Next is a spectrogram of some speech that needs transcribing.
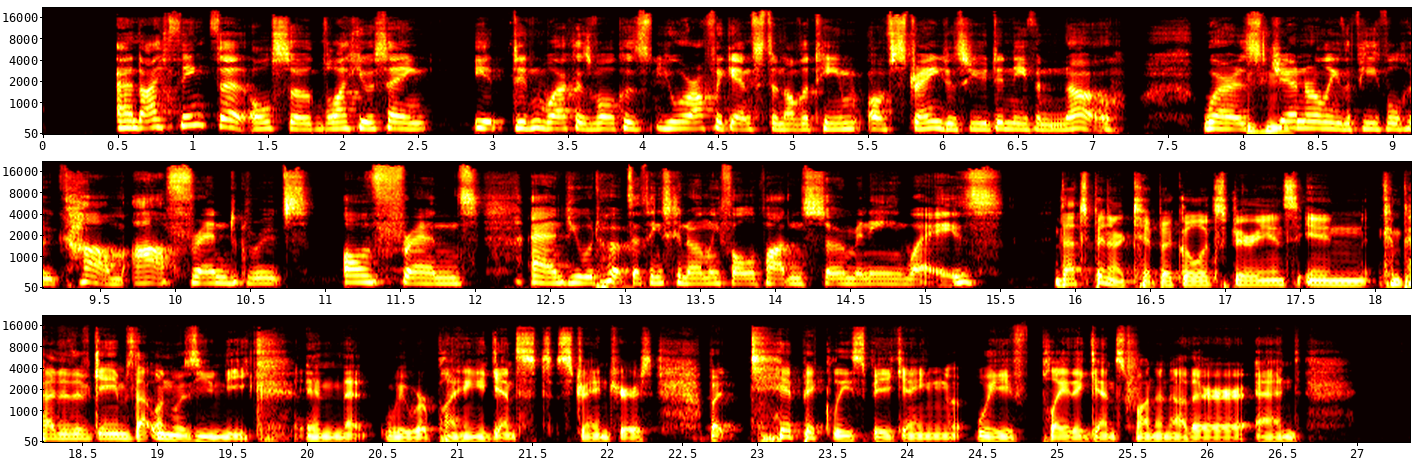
And I think that also, like you were saying, it didn't work as well because you were up against another team of strangers who you didn't even know. Whereas mm-hmm. generally the people who come are friend groups of friends, and you would hope that things can only fall apart in so many ways. That's been our typical experience in competitive games. That one was unique in that we were playing against strangers. But typically speaking, we've played against one another and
